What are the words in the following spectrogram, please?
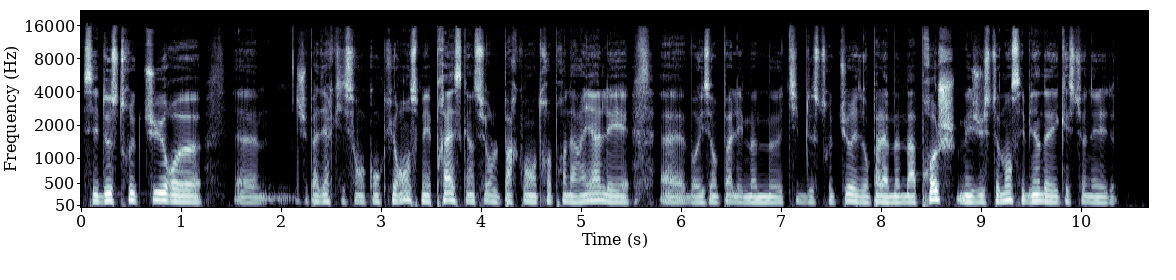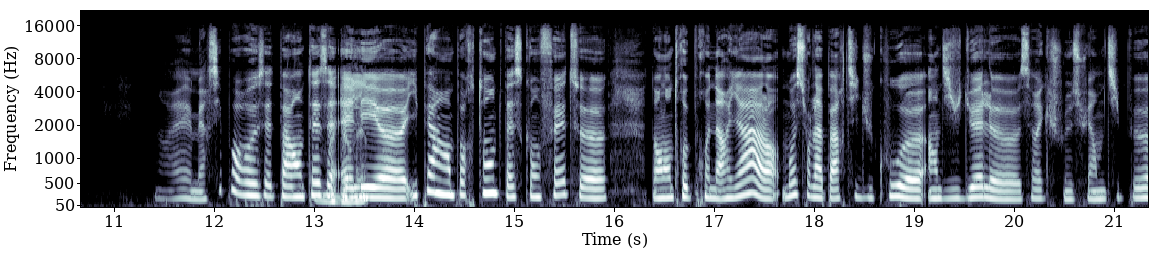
ces deux structures, je vais pas dire qu'ils sont en concurrence, mais presque hein, sur le parcours entrepreneurial. Et bon, ils n'ont pas les mêmes types de structures, ils n'ont pas la même approche. Mais justement, c'est bien d'aller questionner les deux. Ouais, merci pour euh, cette parenthèse. Elle est euh, hyper importante parce qu'en fait, euh, dans l'entrepreneuriat, alors moi sur la partie du coup individuelle, c'est vrai que je me suis un petit peu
